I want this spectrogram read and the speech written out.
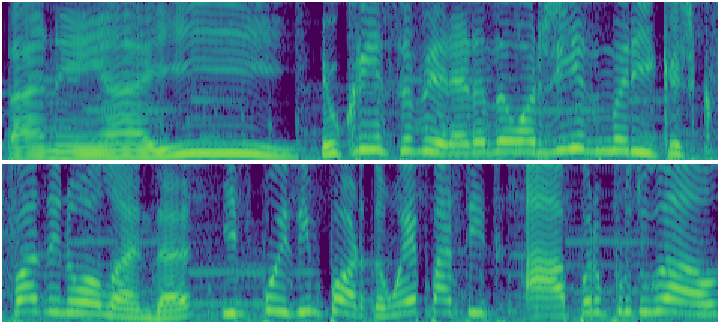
tá nem aí. Eu queria saber, era da orgia de maricas que fazem na Holanda e depois importam hepatite A para Portugal.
